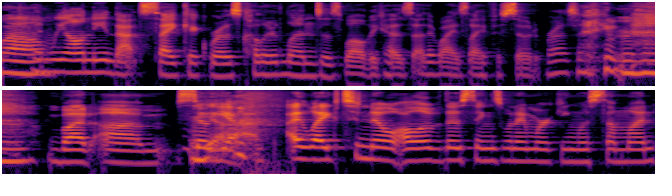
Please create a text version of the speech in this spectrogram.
Wow. And we all need that psychic rose colored lens as well because otherwise life is so depressing. Mm-hmm. but um so yeah. yeah, I like to know all of those things when I'm working with someone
